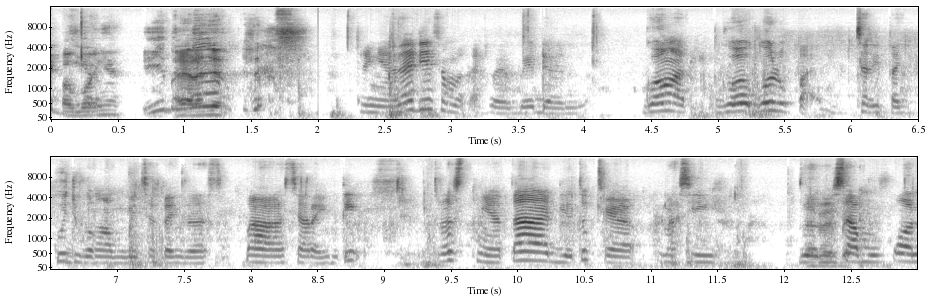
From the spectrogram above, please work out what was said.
logonya. Iya benar. ternyata dia sempat FWB dan gue nggak gue gue lupa cerita gue juga nggak mungkin cerita yang jelas uh, secara inti. Terus ternyata dia tuh kayak masih belum FWB. bisa move on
